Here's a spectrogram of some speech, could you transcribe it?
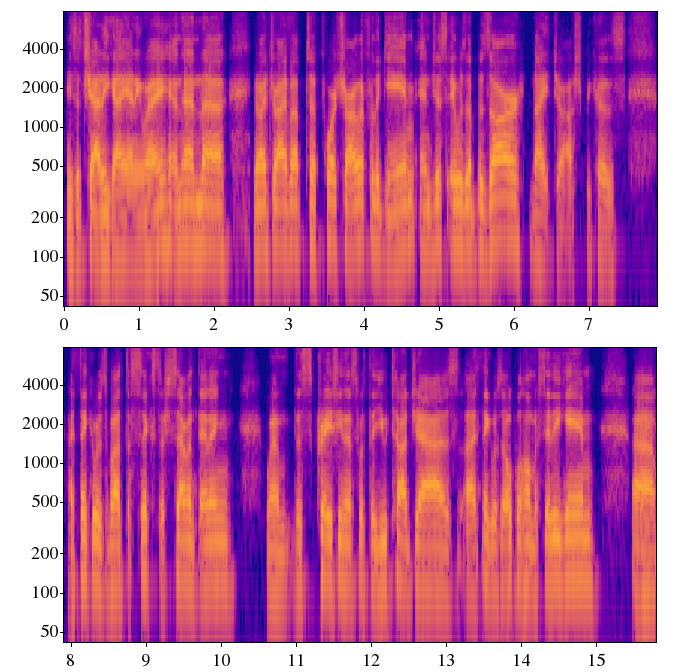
he's a chatty guy anyway. And then uh, you know I drive up to Port Charlotte for the game, and just it was a bizarre night, Josh, because I think it was about the sixth or seventh inning when this craziness with the Utah Jazz, I think it was Oklahoma City game, um, Right.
